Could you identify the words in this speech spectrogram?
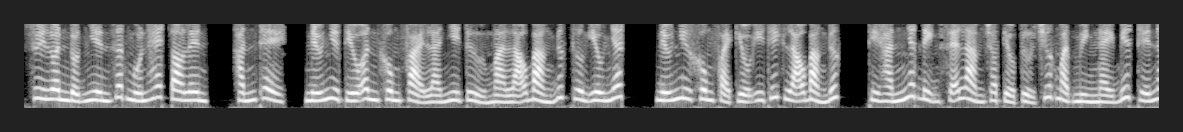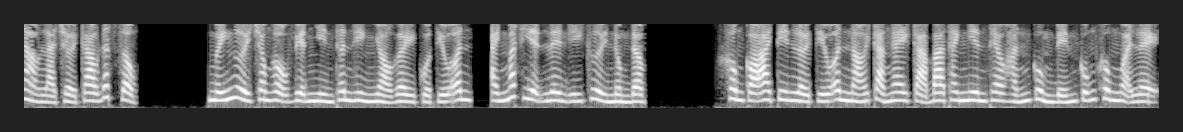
Duy Luân đột nhiên rất muốn hét to lên, hắn thề, nếu như Tiếu Ân không phải là nhi tử mà lão bàng Đức thương yêu nhất, nếu như không phải Kiều Y thích lão bàng Đức, thì hắn nhất định sẽ làm cho tiểu tử trước mặt mình này biết thế nào là trời cao đất rộng. Mấy người trong hậu viện nhìn thân hình nhỏ gầy của Tiếu Ân, ánh mắt hiện lên ý cười nồng đậm. Không có ai tin lời Tiếu Ân nói cả ngay cả ba thanh niên theo hắn cùng đến cũng không ngoại lệ.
